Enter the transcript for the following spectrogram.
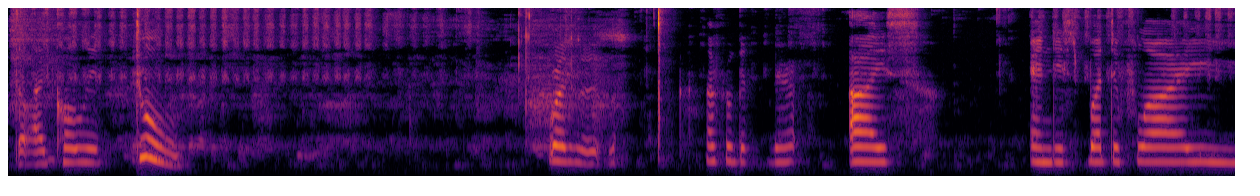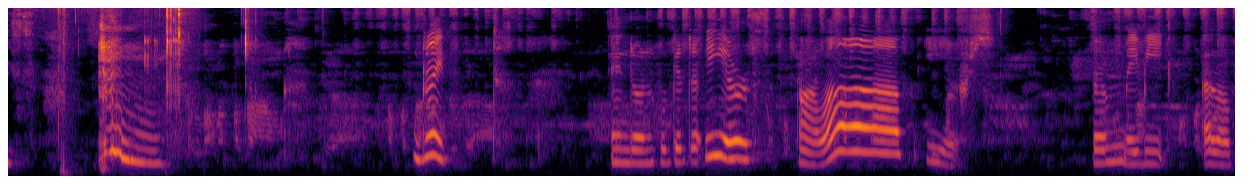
So I call it. Right, I forget their eyes and these butterflies. Great. And don't forget the ears. I love ears. Um, maybe I love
